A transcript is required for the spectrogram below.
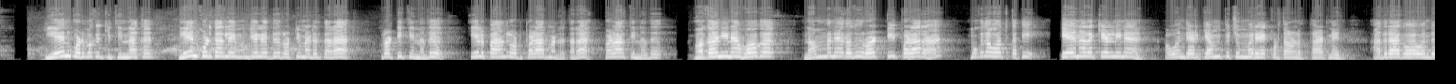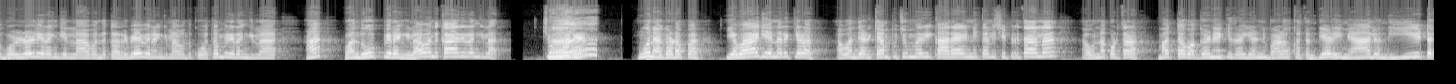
ಏನ್ ಕೊಡ್ಬೇಕಿ ತಿನ್ನಾಕ? ಏನ್ ಕೊಡ್ತಾರಲ್ಲ ಮುಂಜಾನೆ ಎದ್ದು ರೊಟ್ಟಿ ಮಾಡಿರ್ತಾರ? ರೊಟ್ಟಿ ತಿನ್ನದು ಇಲ್ಲಪ್ಪ ಅಂದ್ರೆ ಒಟ್ಟು ಪಳಾರ್ ಮಾಡಿರ್ತಾರ. ಪಳಾರ್ ತಿನ್ನದು. ಮಗ ನೀನ ಹೋಗ ನಮ್ಮ ಮನ್ಯಾಗ ಅದು ರೊಟ್ಟಿ ಪಳಾರ. ಮುಗ್ದ ಹೊತ್ತು ಕತಿ ಏನಾರ ಕೇಳಿ ನೀನ? ಒಂದೆರಡು ಕೆಂಪು ಚುಮ್ಮರಿ ಹಾಕಿ ಕೊಡ್ತಾಳ ತಾಟ್ನ್ಯಾಗ ಅದ್ರಾಗ ಒಂದು ಬೆಳ್ಳುಳ್ಳಿ ಇರಂಗಿಲ್ಲ ಒಂದು ಕರಿಬೇವು ಇರಂಗಿಲ್ಲ ಒಂದು ಕೊತ್ತಂಬರಿ ಇರಂಗಿಲ್ಲ ಹಾ? ಒಂದು ಉಪ್ಪು ಇರಂಗಿಲ್ಲ ಒಂದು ಖಾರ ಇರಂಗಿಲ್ಲ. ಚುಮ್ಮರಿ? ಹ್ಞೂ ಗೌಡಪ್ಪ ಯಾವಾಗ ಏನಾರ ಕೇಳ. ಆ ಒಂದೆರಡು ಕೆಂಪು ಚುಮ್ಮರಿ ಖಾರ ಎಣ್ಣೆ ಕಲಿಸಿಟ್ಟಿರ್ತಾವಲ್ಲ ಅವನ್ನ ಕೊಡ್ತಾಳ. ಮತ್ತ ಒಗ್ಗರಣೆ ಹಾಕಿದ್ರ ಎಣ್ಣೆ ಭಾಳ ಹೋಗತ್ತಂತ ಹೇಳಿ ಮ್ಯಾಲೆ ಒಂದು ಈಟ್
